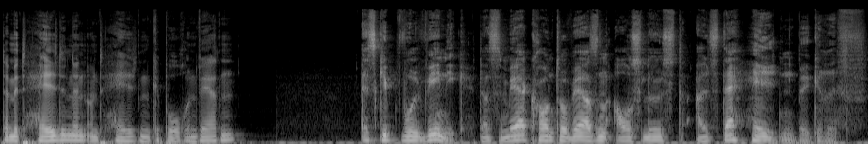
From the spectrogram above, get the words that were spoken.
damit Heldinnen und Helden geboren werden? Es gibt wohl wenig, das mehr Kontroversen auslöst als der Heldenbegriff.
